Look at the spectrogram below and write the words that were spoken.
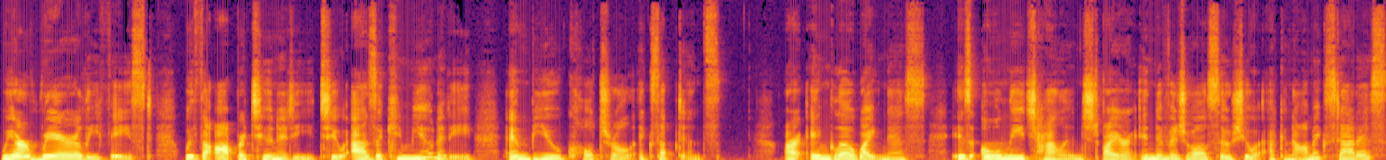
We are rarely faced with the opportunity to, as a community, imbue cultural acceptance. Our Anglo whiteness is only challenged by our individual socioeconomic status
